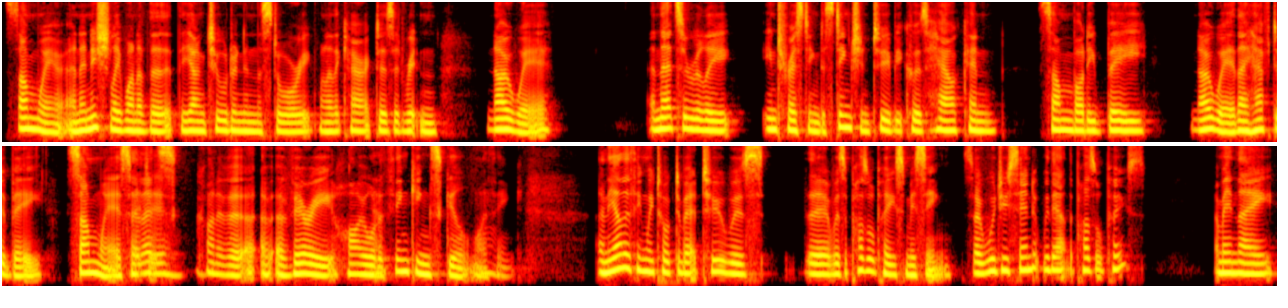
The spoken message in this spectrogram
somewhere. And initially, one of the, the young children in the story, one of the characters had written nowhere. And that's a really interesting distinction, too, because how can somebody be nowhere? They have to be somewhere. So They do. that's kind of a, a, a very high order thinking skill, I mm. think. And the other thing we talked about too was there was a puzzle piece missing. So would you send it without the puzzle piece? I mean, they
